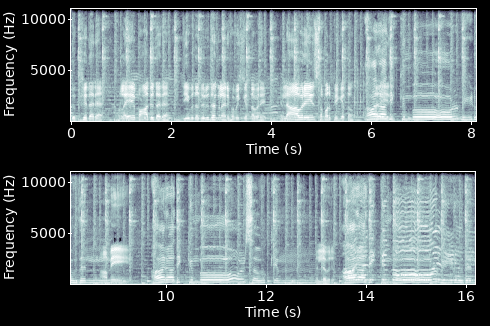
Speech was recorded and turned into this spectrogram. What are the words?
ദുഃഖിതര് പ്രളയബാധിതര് ജീവിത ദുരിതങ്ങൾ അനുഭവിക്കുന്നവരെ എല്ലാവരെയും സമർപ്പിക്കുന്നു. ആരാധിക്കുമ്പോൾ വിടുതൽ. ആമേ ആരാധിക്കുമ്പോൾ സൗഖ്യം. എല്ലാവരും. ആരാധിക്കുമ്പോൾ വിടുതൽ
